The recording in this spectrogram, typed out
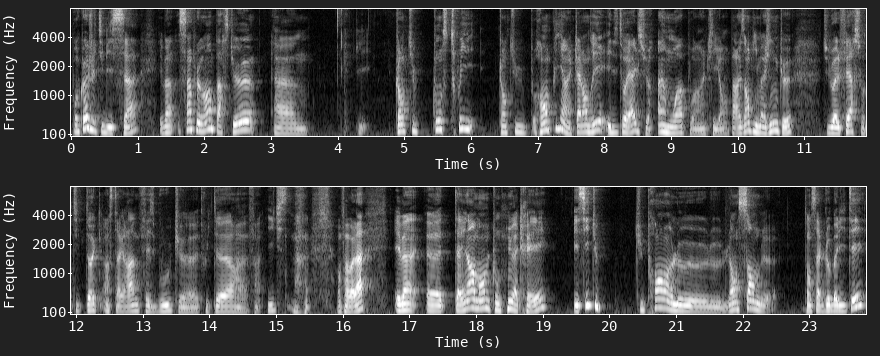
Pourquoi j'utilise ça? Eh bien simplement parce que euh, quand tu construis, quand tu remplis un calendrier éditorial sur un mois pour un client, par exemple imagine que tu dois le faire sur TikTok, Instagram, Facebook, euh, Twitter, enfin X, enfin voilà, eh ben tu as énormément de contenu à créer, et si tu tu prends l'ensemble le, dans sa globalité,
